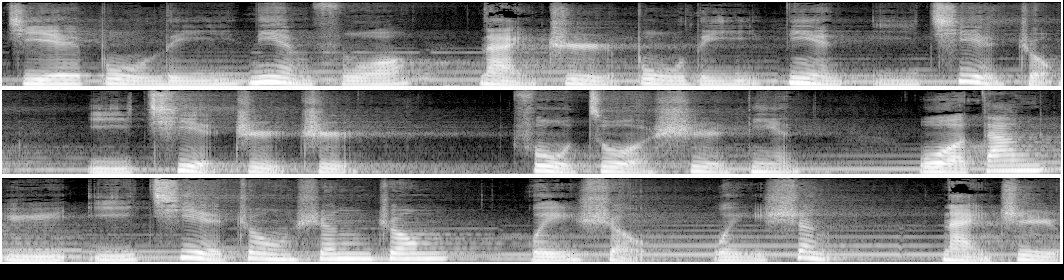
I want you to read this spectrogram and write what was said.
皆不离念佛，乃至不离念一切种一切智智，复作是念：我当于一切众生中为首为圣，乃至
